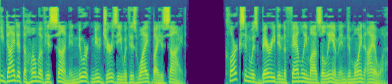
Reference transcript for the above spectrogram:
He died at the home of his son in Newark, New Jersey with his wife by his side. Clarkson was buried in the family mausoleum in Des Moines, Iowa.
